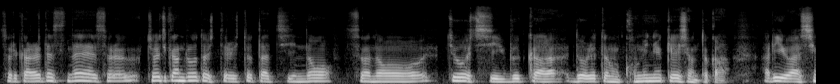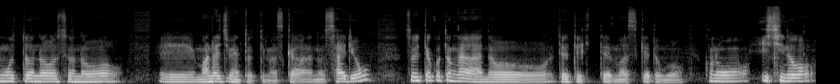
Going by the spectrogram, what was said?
それからですねそれ長時間労働してる人たちのその上司部下同僚とのコミュニケーションとかあるいは仕事のそのえー、マネジメントって言いますかあの裁量？そういったことがあの出てきてますけどもこの医師の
